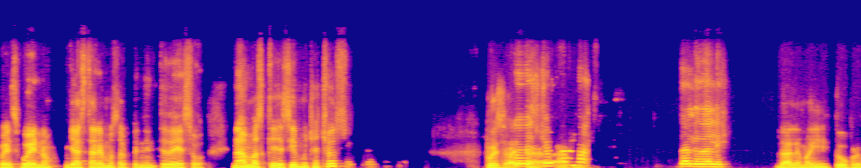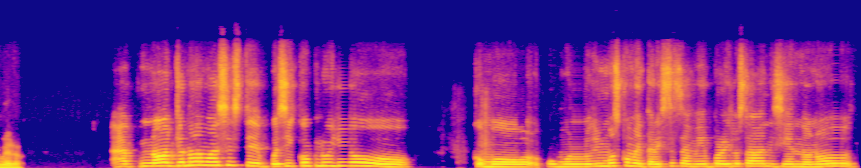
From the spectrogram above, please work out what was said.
Pues bueno, ya estaremos al pendiente de eso. Nada más que decir, muchachos. Pues, pues yo Dale, dale. Dale, Maggie, tú primero. Ah, no, yo nada más, este, pues sí concluyo como, como los mismos comentaristas también por ahí lo estaban diciendo, ¿no?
